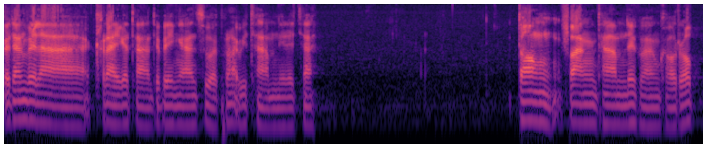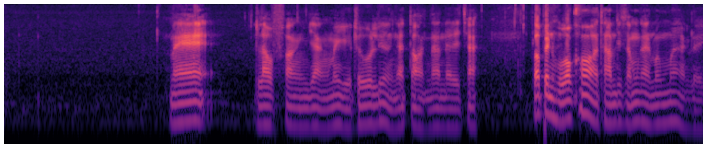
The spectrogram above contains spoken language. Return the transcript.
ราะฉะนั้นเวลาใครก็ตามจะไปงานสวดพระอภิธรรมนี่นะจ๊ะ ต้องฟังธรรมด้วยความเคารพ แม้เราฟังยังไม่รู้เรื่องนะตอนนั้นนะจ๊ะ เพราะเป็นหัวข้อธรรมที่สำคัญมาก ๆ เลย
